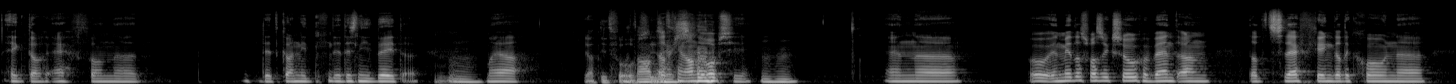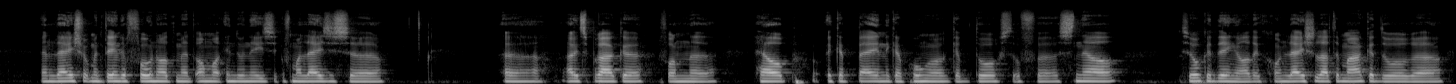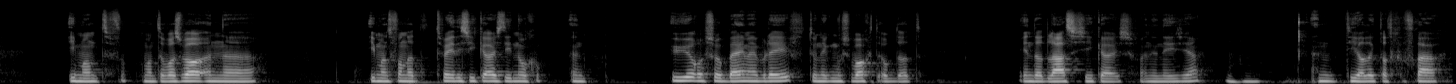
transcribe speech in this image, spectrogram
ik dacht echt van... dit, kan niet, dit is niet beter. Mm. Maar ja, Je had niet veel opties. ik had geen andere optie. Mhm. En eh, Oh, inmiddels was ik zo gewend aan dat het slecht ging dat ik gewoon eh, een lijstje op mijn telefoon had met allemaal Indonesische of Maleisische eh, uitspraken van eh, help, ik heb pijn, ik heb honger, ik heb dorst of eh, snel. Zulke dingen had ik gewoon een lijstje laten maken door eh, iemand, want er was wel een eh, iemand van dat tweede ziekenhuis die nog een uur of zo bij mij bleef toen ik moest wachten op dat in dat laatste ziekenhuis van Indonesië. Mhm. En die had ik dat gevraagd.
